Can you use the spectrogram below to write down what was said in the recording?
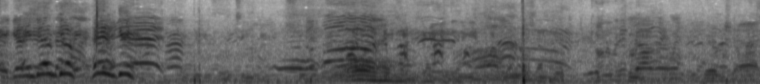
Okay, get him, get him, get him. Hayden, get him. Oh. Good job.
